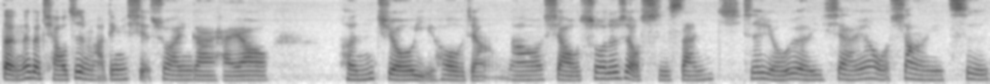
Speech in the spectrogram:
等那个乔治·马丁写出来，应该还要很久以后这样。然后小说就是有十三集，其实犹豫了一下，因为我上一次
